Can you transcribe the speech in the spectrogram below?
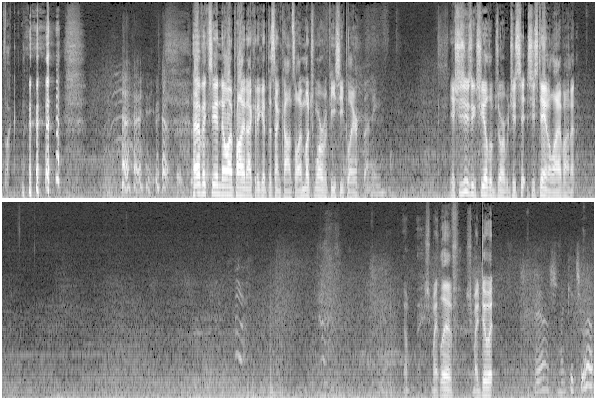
Fuck. you have this Havoc's. No, I'm probably not gonna get this on console. I'm much more of a PC player. funny. Yeah, she's using shield absorb, but she's she's staying alive on it. Oh, she might live. She might do it. Yeah, she might get you up.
